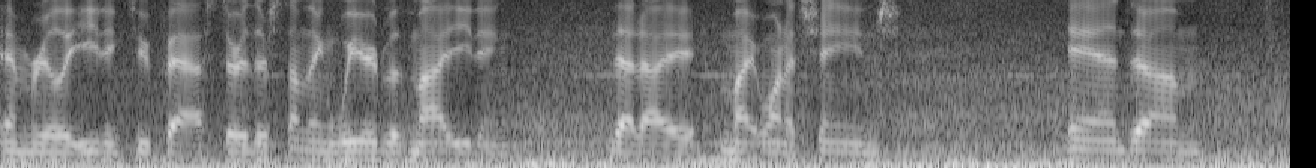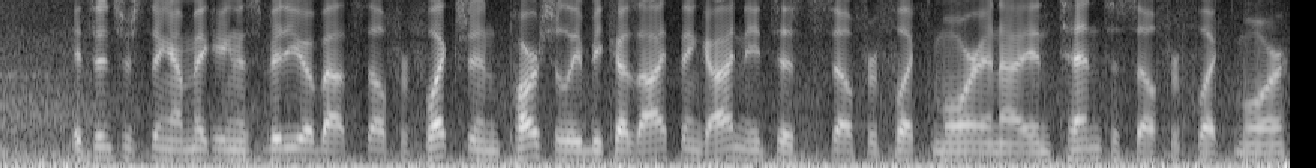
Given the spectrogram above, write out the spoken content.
am really eating too fast or there's something weird with my eating that I might want to change. And, um, it's interesting I'm making this video about self-reflection partially because I think I need to self-reflect more and I intend to self-reflect more.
